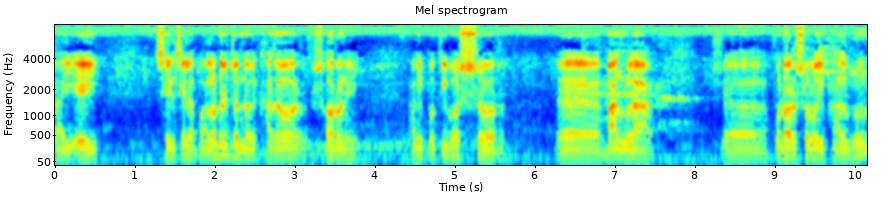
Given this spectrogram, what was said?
তাই এই সিলসিলা পালনের জন্য আমি খাজা বাবার স্মরণে আমি প্রতি বৎসর বাংলা পনেরো ষোলোই ফাল্গুন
